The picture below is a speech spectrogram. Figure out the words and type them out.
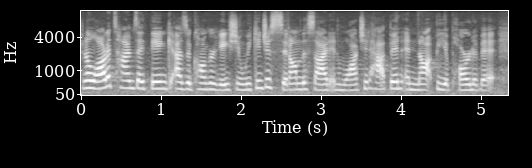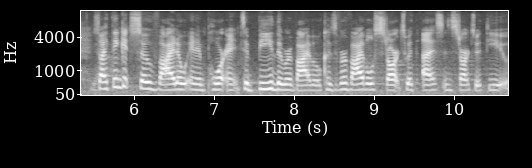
And a lot of times I think as a congregation we can just sit on the side and watch it happen and not be a part of it. So I think it's so vital and important to be the revival because revival starts with us and starts with you.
